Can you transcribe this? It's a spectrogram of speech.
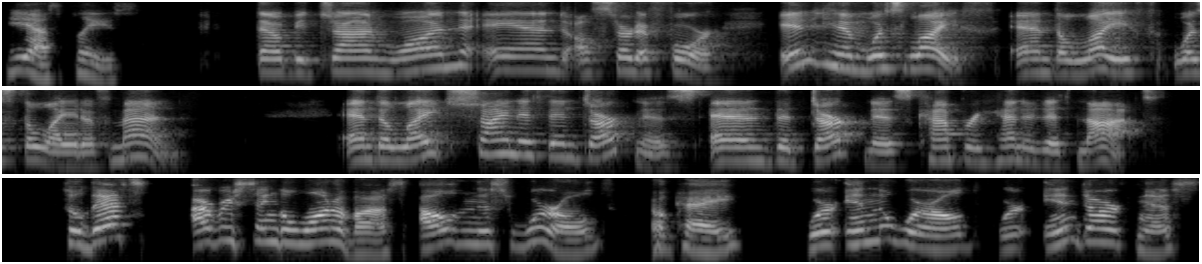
Yes, please. That would be John 1, and I'll start at 4. In him was life, and the life was the light of men. And the light shineth in darkness, and the darkness comprehended it not. So that's every single one of us out in this world, okay? We're in the world, we're in darkness,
